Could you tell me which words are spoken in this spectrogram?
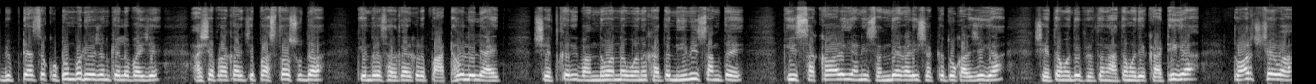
बिबट्याचं कुटुंब नियोजन केलं पाहिजे. अशा प्रकारचे प्रस्तावसुद्धा केंद्र सरकारकडे पाठवलेले आहेत. शेतकरी बांधवांना वन खातं नेहमीच सांगतं आहे की सकाळी आणि संध्याकाळी शक्यतो काळजी घ्या. शेतामध्ये फिरताना हातामध्ये काठी घ्या. टॉर्च ठेवा.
